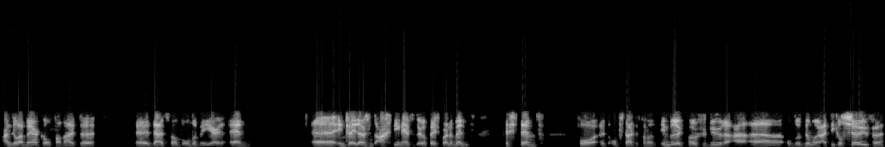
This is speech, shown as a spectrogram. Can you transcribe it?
Angela Merkel vanuit Duitsland onder meer. En in 2018 heeft het Europees Parlement gestemd voor het opstarten van een inbreukprocedure onder het nummer artikel 7,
